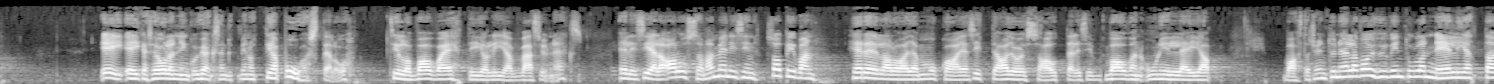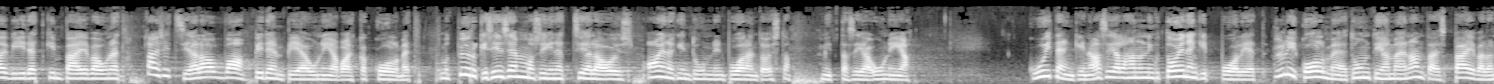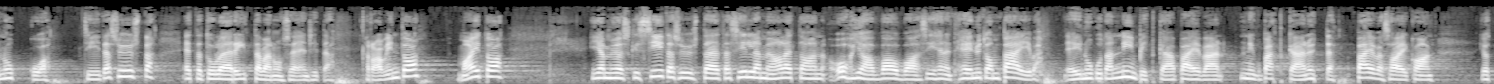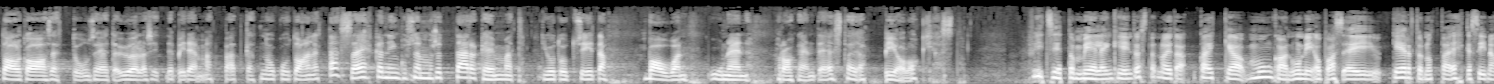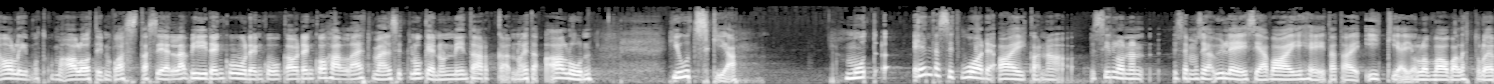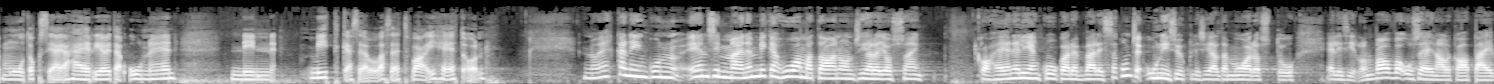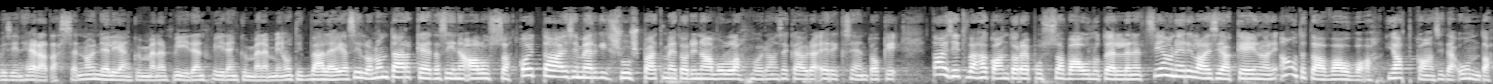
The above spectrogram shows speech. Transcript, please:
Ei, eikä se ole niin kuin 90 minuuttia puuhastelua. Silloin vauva ehtii jo liian väsyneeksi. Eli siellä alussa mä menisin sopivan hereilläoloajan mukaan ja sitten ajoissa auttelisin vauvan unille ja Vastasyntyneellä voi hyvin tulla neljät tai viidetkin päiväunet, tai sitten siellä on vaan pidempiä unia, vaikka kolmet. Mutta pyrkisin semmoisiin, että siellä olisi ainakin tunnin puolentoista mittaisia unia. Kuitenkin asiallahan on niinku toinenkin puoli, että yli kolmea tuntia mä en antaisi päivällä nukkua siitä syystä, että tulee riittävän usein sitä ravintoa, maitoa, ja myöskin siitä syystä, että sillä me aletaan ohjaa vauvaa siihen, että hei nyt on päivä. Ei nukuta niin pitkää päivään, niin kuin pätkää nyt päiväsaikaan, jotta alkaa asettua se, että yöllä sitten pidemmät pätkät nukutaan. Että tässä ehkä niin semmoiset tärkeimmät jutut siitä vauvan unen rakenteesta ja biologiasta. Vitsi, että on mielenkiintoista. Noita kaikkea munkaan uniopas ei kertonut, tai ehkä siinä oli, mutta kun mä aloitin vasta siellä viiden, kuuden kuukauden kohdalla, että mä en sitten lukenut niin tarkkaan noita alun jutskia. Mutta entä sitten vuoden aikana? Silloin on semmoisia yleisiä vaiheita tai ikiä, jolloin vauvalle tulee muutoksia ja häiriöitä uneen, niin mitkä sellaiset vaiheet on? No ehkä niin kuin ensimmäinen, mikä huomataan, on siellä jossain kahden ja neljän kuukauden välissä, kun se unisykli sieltä muodostuu. Eli silloin vauva usein alkaa päivisin herätä sen noin 45-50 minuutin välein. Ja silloin on tärkeää siinä alussa koittaa esimerkiksi Shushpat-metodin avulla, voidaan se käydä erikseen toki, tai sitten vähän kantorepussa vaunutellen, että siellä on erilaisia keinoja, niin autetaan vauvaa jatkaan sitä unta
